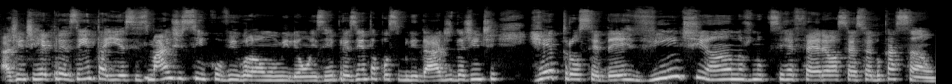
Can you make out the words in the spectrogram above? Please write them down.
a gente representa aí esses mais de 5,1 milhões, representa apresenta a possibilidade da gente retroceder 20 anos no que se refere ao acesso à educação.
